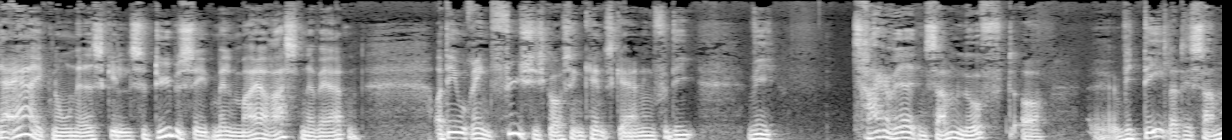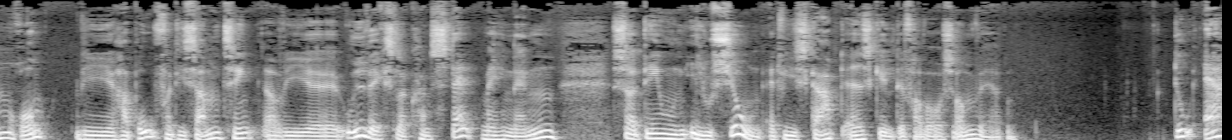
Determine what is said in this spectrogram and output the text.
Der er ikke nogen adskillelse dybest set mellem mig og resten af verden. Og det er jo rent fysisk også en kendskærning, fordi vi trækker vejret i den samme luft, og øh, vi deler det samme rum, vi har brug for de samme ting, og vi øh, udveksler konstant med hinanden. Så det er jo en illusion, at vi er skarpt adskilte fra vores omverden. Du er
